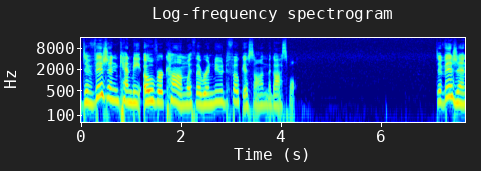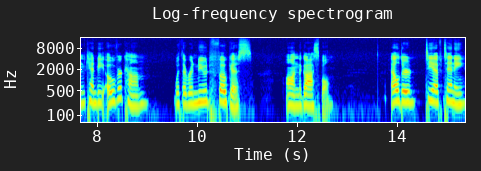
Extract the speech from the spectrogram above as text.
division can be overcome with a renewed focus on the gospel. Division can be overcome with a renewed focus on the gospel. Elder T.F. Tenney,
